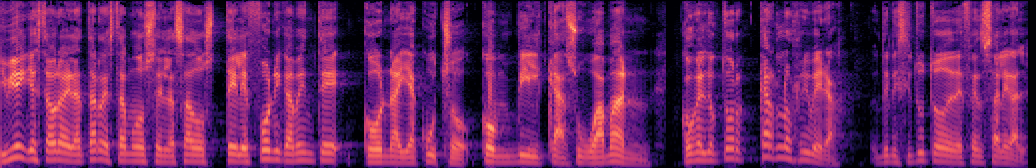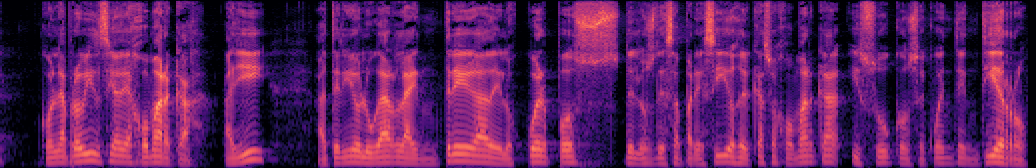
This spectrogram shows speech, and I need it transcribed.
Y bien, ya a esta hora de la tarde estamos enlazados telefónicamente con Ayacucho, con Vilcashuamán, con el doctor Carlos Rivera, del Instituto de Defensa Legal, con la provincia de Ajomarca. Allí ha tenido lugar la entrega de los cuerpos de los desaparecidos del caso Ajomarca y su consecuente entierro.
